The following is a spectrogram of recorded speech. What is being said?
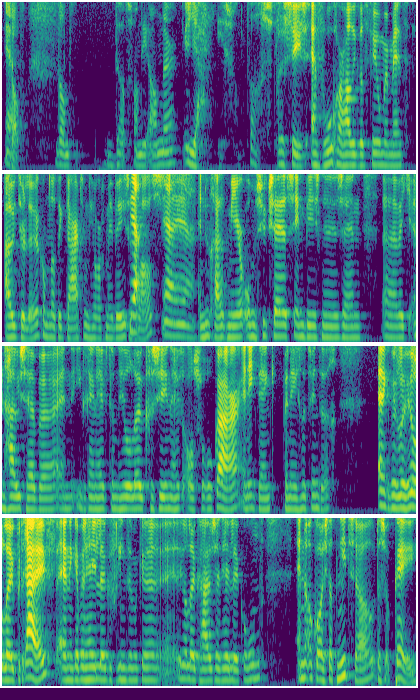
Ja. Dat. Want dat van die ander Ja, is fantastisch. precies. En vroeger had ik dat veel meer met uiterlijk. Omdat ik daar toen heel erg mee bezig was. Ja, ja, ja. En nu gaat het meer om succes in business en eh, weet je, een huis hebben. En iedereen heeft een heel leuk gezin, heeft alles voor elkaar. En ik denk, ik ben 29 en ik heb een heel leuk bedrijf. En ik heb een hele leuke vriend en ik heb een heel leuk huis en een hele leuke hond. En ook al is dat niet zo, dat is oké.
